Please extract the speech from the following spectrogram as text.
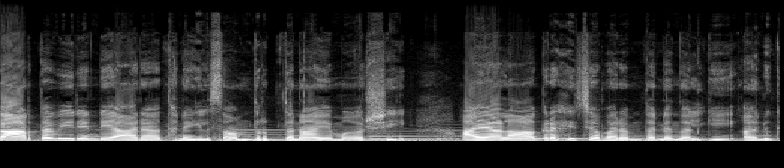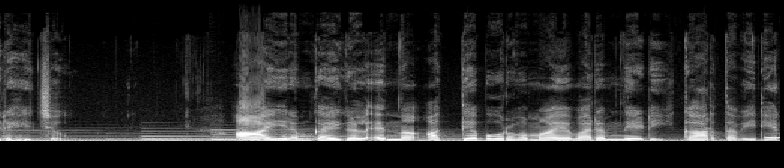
കാർത്തവീരന്റെ ആരാധനയിൽ സംതൃപ്തനായ മഹർഷി അയാൾ ആഗ്രഹിച്ച വരം തന്നെ നൽകി അനുഗ്രഹിച്ചു. ആയിരം കൈകൾ എന്ന അത്യപൂർവമായ വരം നേടി കാർത്തവീര്യൻ.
